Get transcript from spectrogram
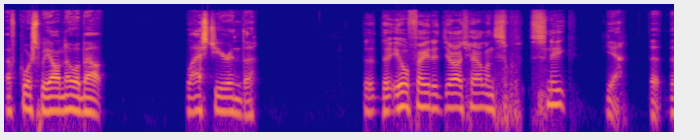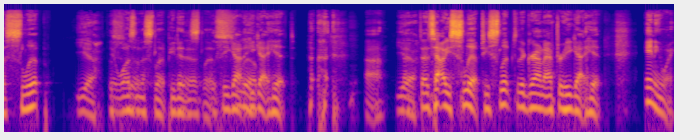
of course, we all know about last year in the The the ill-fated Josh Allen sneak. yeah the the slip. Yeah. the it wasn't a slip. slip. He didn't Yeah, slip. He got he got hit. Uh, Yeah. that's how he slipped. He slipped to the ground after he got hit. Anyway,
